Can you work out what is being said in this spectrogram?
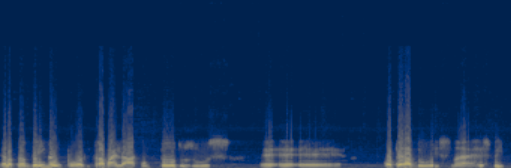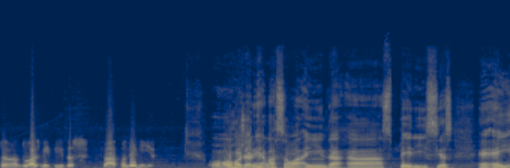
ela também não pode trabalhar com todos os é, é, é, operadores, né, respeitando as medidas da pandemia. Ô, Rogério, em relação ainda às perícias, é, em,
